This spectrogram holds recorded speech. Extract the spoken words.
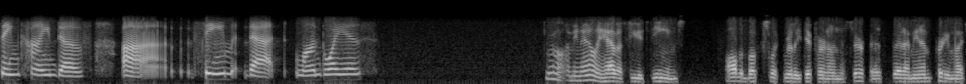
same kind of uh, theme that Lawn Boy is? Well, I mean, I only have a few themes. All the books look really different on the surface, but I mean, I'm pretty much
